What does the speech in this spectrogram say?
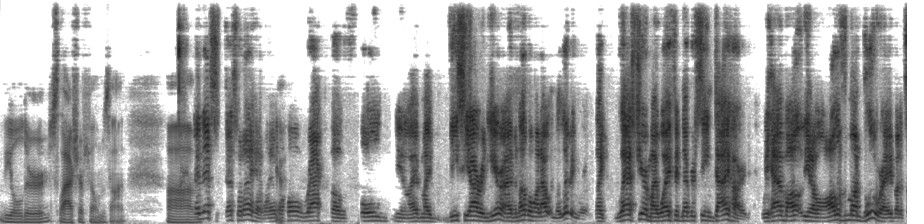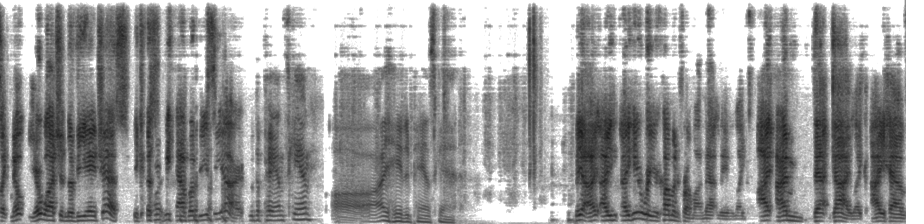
the older slasher films on. Um, And that's that's what I have. I have Yeah. a whole rack of old, you know, I have my VCR in here. I have another one out in the living room. Like last year, my wife had never seen Die Hard. We have all, you know, all of them on Blu-ray, but it's like, nope, you're watching the VHS because we have a VCR. With the pan scan. oh, I hated Panscan. But yeah, I, I I hear where you're coming from on that, Leo. Like I I'm that guy. Like I have.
